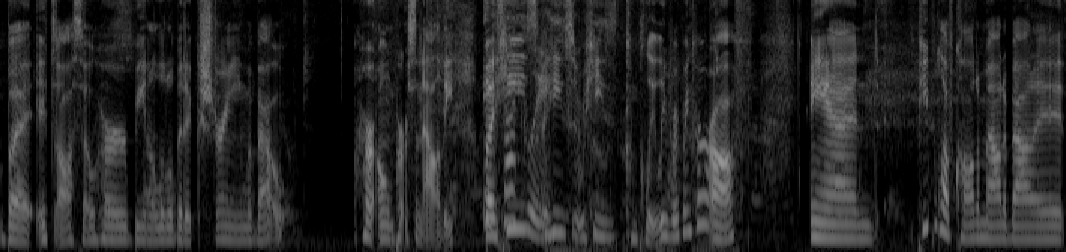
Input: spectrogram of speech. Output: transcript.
but it's also her being a little bit extreme about her own personality. But Exactly. he's he's he's completely ripping her off, and people have called him out about it.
